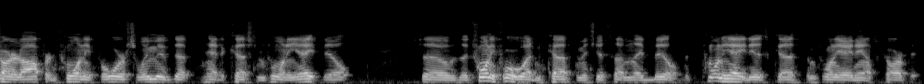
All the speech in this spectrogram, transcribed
started offering 24, so we moved up and had a custom 28 built. So the 24 wasn't custom; it's just something they built. But the 28 is custom, 28 ounce carpet.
